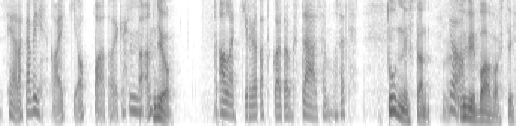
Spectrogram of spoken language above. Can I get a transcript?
siellä kävi kaikki oppaat oikeastaan. Mm. Joo. Allekirjoitatko, että onko tämä semmoiset? Tunnistan Joo. hyvin vahvasti,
